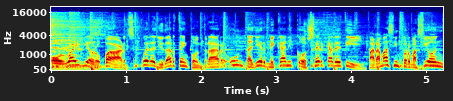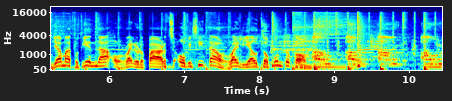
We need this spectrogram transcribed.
O'Reilly Auto Parts puede ayudarte a encontrar un taller mecánico cerca de ti. Para más información, llama a tu tienda O'Reilly Auto Parts o visita oreillyauto.com. Oh, oh, oh,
